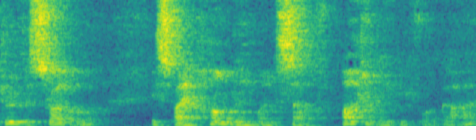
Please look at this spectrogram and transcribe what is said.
through the struggle is by humbling oneself utterly before God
